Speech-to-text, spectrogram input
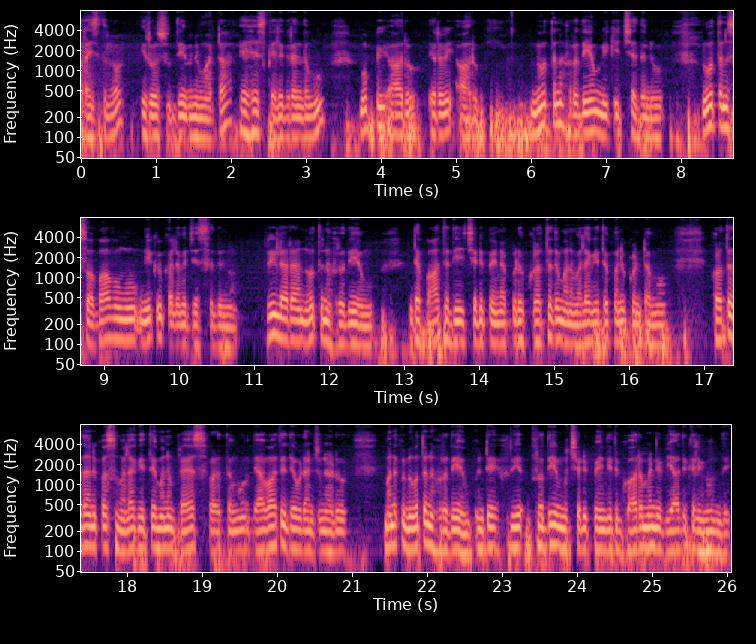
ప్రైజ్లో ఈరోజు దేవుని మాట ఎహెస్కెలి గ్రంథము ముప్పై ఆరు ఇరవై ఆరు. నూతన హృదయం మీకు ఇచ్చేదను నూతన స్వభావము మీకు కలుగజేసేదను. ప్రియులరా నూతన హృదయం అంటే పాతది చెడిపోయినప్పుడు క్రొత్తది మనం ఎలాగైతే కొనుక్కుంటామో క్రొత్త దానికోసం ఎలాగైతే మనం ప్రయాసపడతామో దేవాతి దేవుడు అంటున్నాడు మనకు నూతన హృదయం అంటే హృదయం చెడిపోయింది ఇది ఘోరమైన వ్యాధి కలిగి ఉంది.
